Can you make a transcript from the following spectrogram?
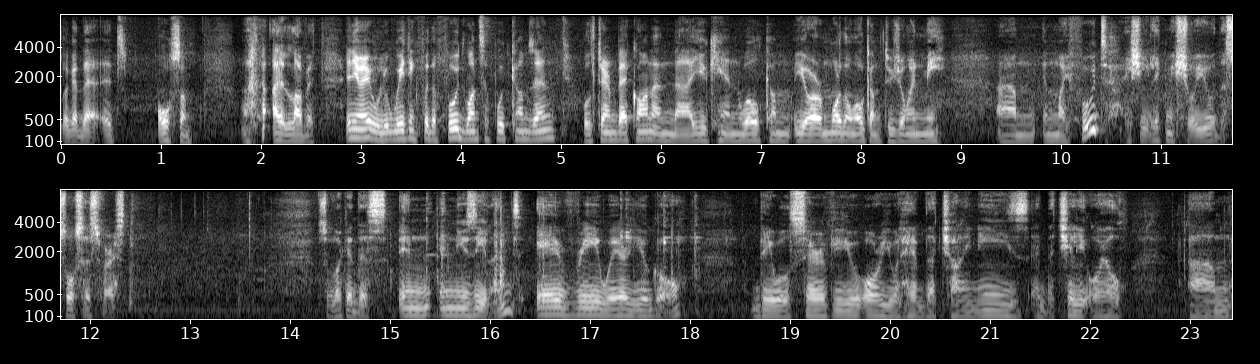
Look at that. It's awesome. I love it. Anyway, we're waiting for the food. Once the food comes in, we'll turn back on and uh, you can welcome, you're more than welcome to join me um, in my food. Actually, let me show you the sauces first. So look at this. In, in New Zealand, everywhere you go, they will serve you or you will have the Chinese and the chili oil. Um,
